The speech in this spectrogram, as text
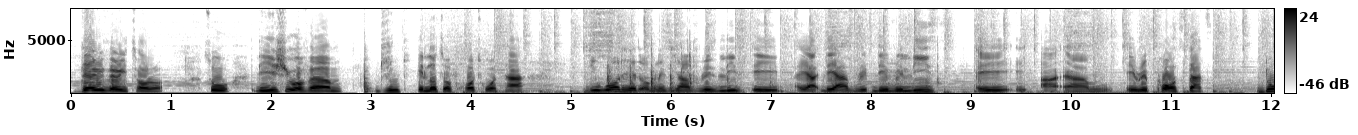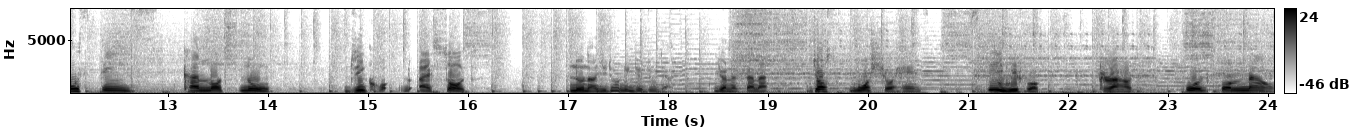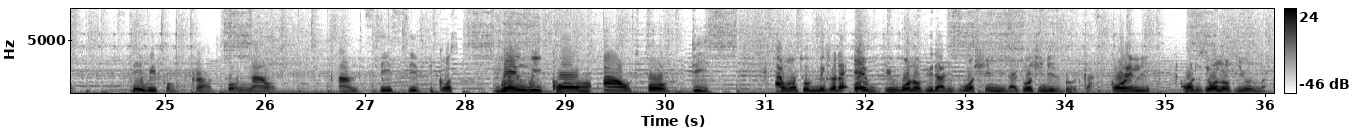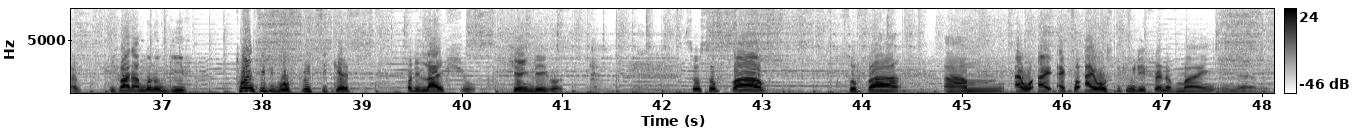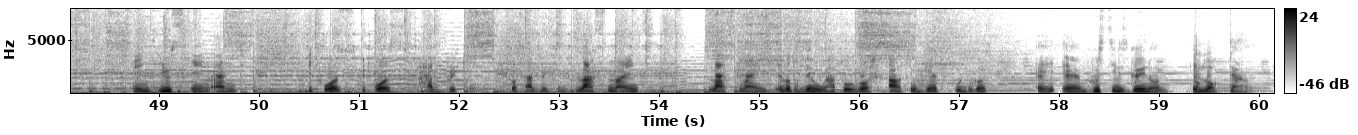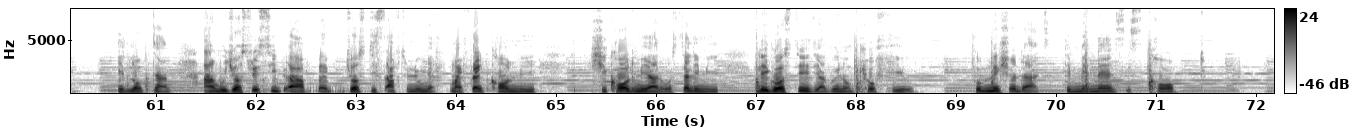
Very very thorough. So the issue of um drink a lot of hot water the World Health Organization have released a they have they released a a, um, a report that those things cannot no drink uh, salt. No, no, you don't need to do that. You understand that? Just wash your hands. Stay away from crowd for for now. Stay away from crowd for now and stay safe because when we come out of this I want to make sure that every one of you that is watching me, that's watching this broadcast currently, I want to see all of you. In fact, I'm going to give 20 people free tickets for the live show here in Lagos. So so far, so far, um, I, I, I thought I was speaking with a friend of mine in um, in Houston, and it was it was heartbreaking. It was heartbreaking. Last night, last night, a lot of them will have to rush out to get food because uh, um, Houston is going on a lockdown, a lockdown, and we just received uh, uh, just this afternoon. My, my friend called me. She called me and was telling me Lagos State they are going on curfew to make sure that the menace is curbed.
